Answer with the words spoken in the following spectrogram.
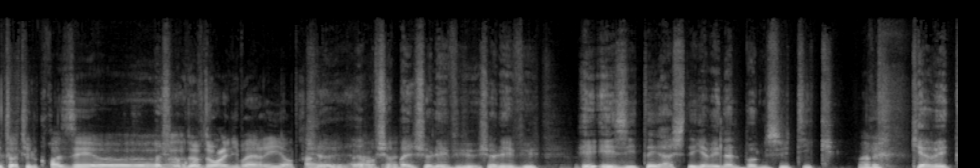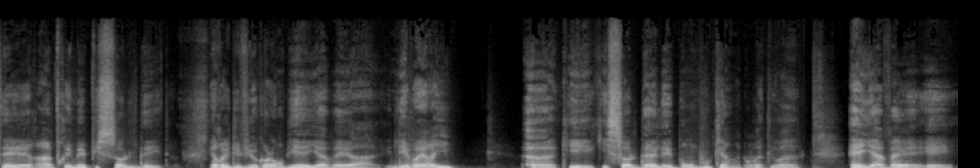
Et toi, tu le croisais euh, Ah, je croisais. devant les librairies en train Je, de- alors, je, ben, je l'ai vu, je l'ai vu. Et hésité à acheter, il y avait l'album Zutik Ah oui. qui avait été réimprimé puis soldé. Et rue du Vieux-Colombier, il y avait euh, une librairie euh, qui, qui soldait les bons bouquins, quoi, tu vois. Et il y avait, et,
